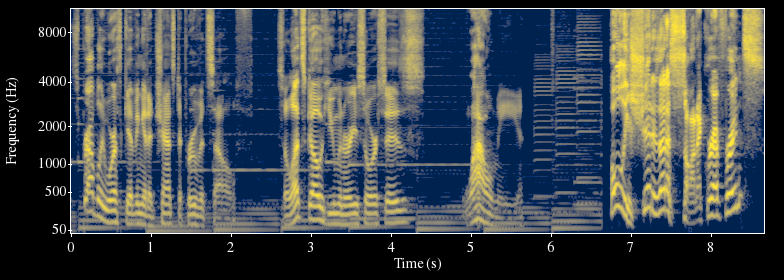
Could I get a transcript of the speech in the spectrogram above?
it's probably worth giving it a chance to prove itself. So let's go, human resources. Wow me. Holy shit, is that a Sonic reference?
